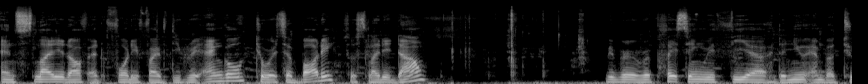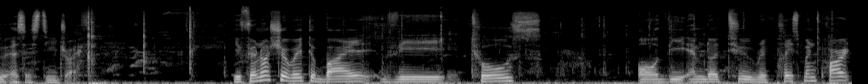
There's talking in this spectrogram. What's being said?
and slide it off at 45 degree angle towards the body. So slide it down. We were replacing with the uh, the new M.2 SSD drive if you're not sure where to buy the tools or the M.2 replacement part,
